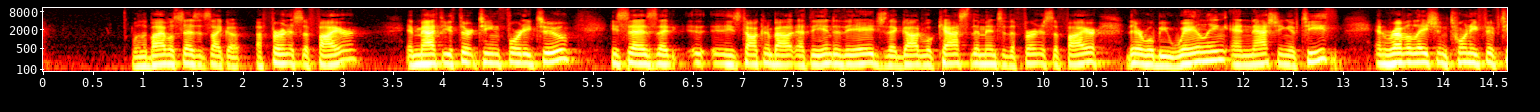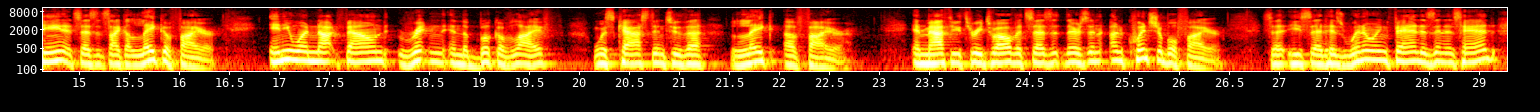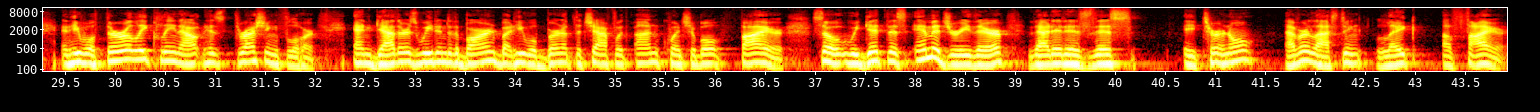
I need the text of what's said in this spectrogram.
Well, the Bible says it's like a, a furnace of fire. In Matthew 13 42, he says that uh, he's talking about at the end of the age that God will cast them into the furnace of fire. There will be wailing and gnashing of teeth. In Revelation 20:15, it says it's like a lake of fire anyone not found written in the book of life was cast into the lake of fire. In Matthew 3:12 it says that there's an unquenchable fire. So he said his winnowing fan is in his hand and he will thoroughly clean out his threshing floor and gather his wheat into the barn, but he will burn up the chaff with unquenchable fire. So we get this imagery there that it is this eternal, everlasting lake of fire.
